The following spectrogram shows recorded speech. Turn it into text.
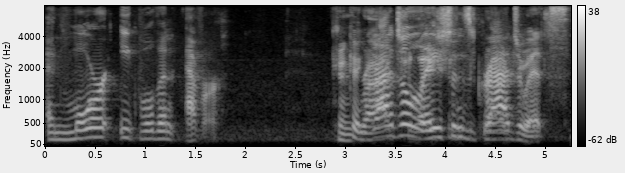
and more equal than ever. Congratulations, Congratulations graduates. graduates.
